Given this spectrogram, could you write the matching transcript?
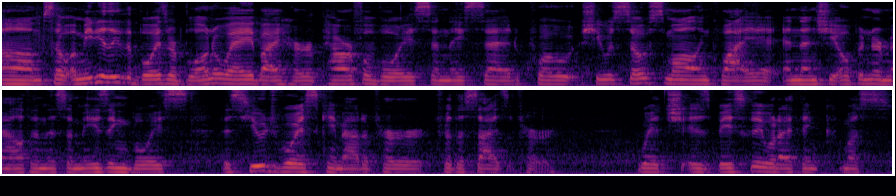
Um, so immediately the boys were blown away by her powerful voice, and they said, "quote She was so small and quiet, and then she opened her mouth, and this amazing voice, this huge voice, came out of her for the size of her, which is basically what I think must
